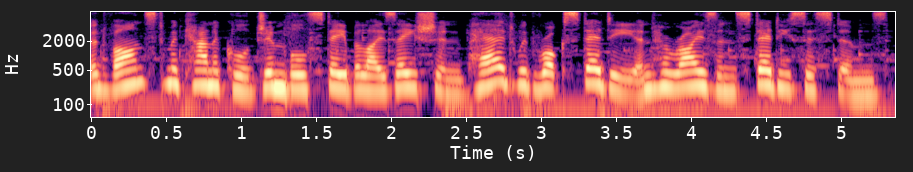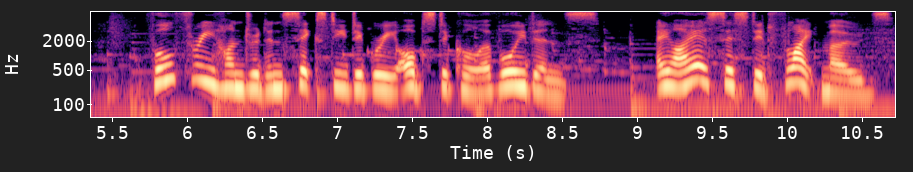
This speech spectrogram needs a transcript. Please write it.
advanced mechanical gimbal stabilization paired with Rocksteady and Horizon Steady systems, full 360-degree obstacle avoidance, AI-assisted flight modes,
